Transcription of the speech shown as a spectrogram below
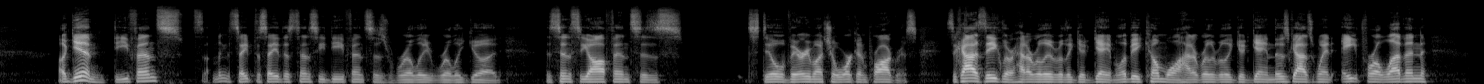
Again, defense. I think it's safe to say this Tennessee defense is really, really good. The Tennessee offense is still very much a work in progress. Zakai Zeigler had a really, really good game. Olivier Nkamhoua had a really, really good game. Those guys went 8 for 11 uh,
